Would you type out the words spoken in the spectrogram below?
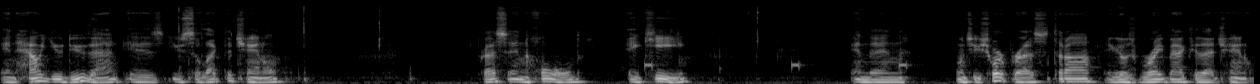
And how you do that is you select the channel, press and hold a key, and then once you short press, ta-da, it goes right back to that channel.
